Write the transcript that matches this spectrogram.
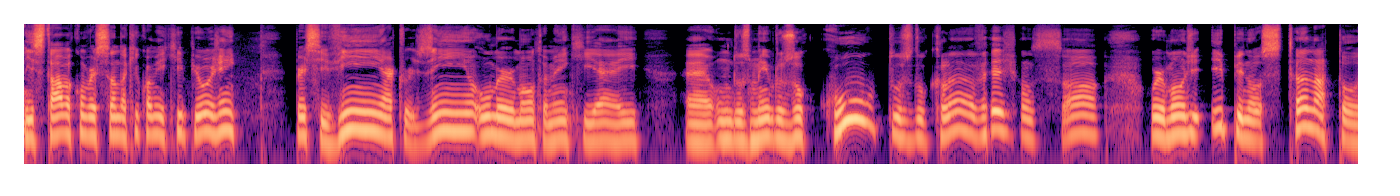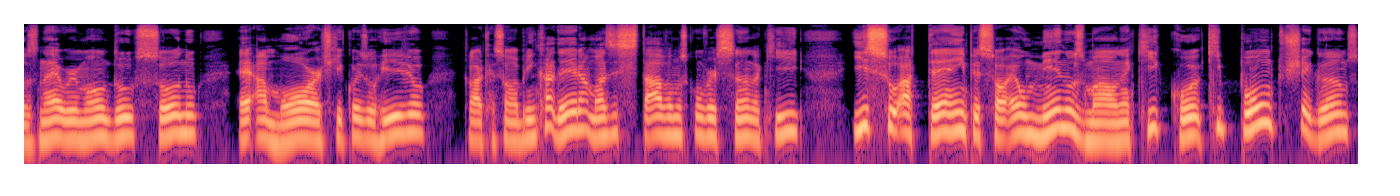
estava conversando aqui com a minha equipe hoje, hein? Percivinho, Arthurzinho, o meu irmão também, que é aí é, um dos membros ocultos do clã, vejam só, o irmão de Hipnos, Thanatos, né? O irmão do sono é a morte, que coisa horrível. Claro que é só uma brincadeira, mas estávamos conversando aqui. Isso até, hein, pessoal, é o menos mal, né? Que, que ponto chegamos.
